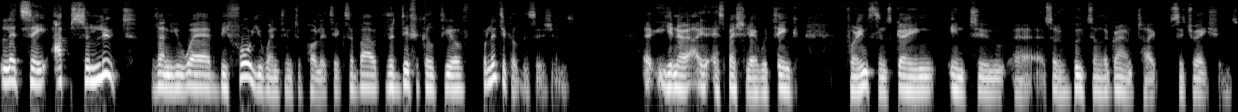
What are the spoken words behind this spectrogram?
let's say, absolute than you were before you went into politics about the difficulty of political decisions. Uh, you know, I, especially I would think for instance, going into uh, sort of boots on the ground type situations?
